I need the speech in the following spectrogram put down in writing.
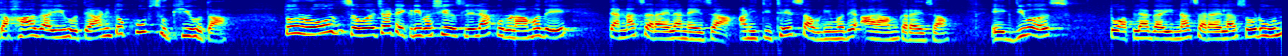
दहा गायी होत्या आणि तो खूप सुखी होता. तो रोज जवळच्या टेकडीपाशी असलेल्या कुरणामध्ये त्यांना चरायला न्यायचा आणि तिथे सावलीमध्ये आराम करायचा. एक दिवस तो आपल्या गायींना चरायला सोडून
